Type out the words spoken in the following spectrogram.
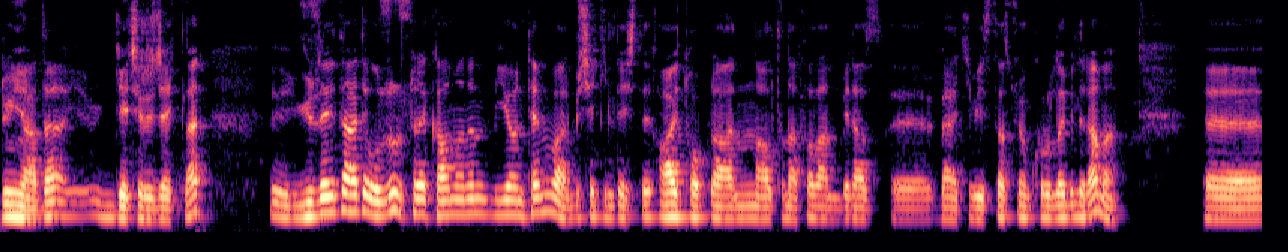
dünyada geçirecekler. E, yüzeyde hadi uzun süre kalmanın bir yöntemi var. Bir şekilde işte ay toprağının altına falan biraz e, belki bir istasyon kurulabilir ama e,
